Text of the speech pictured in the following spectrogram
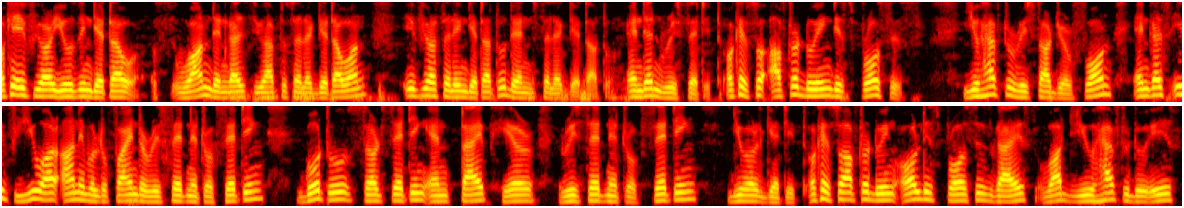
okay if you are using data 1 then guys you have to select data 1 if you are selling data 2 then select data 2 and then reset it. Okay so after doing this process you have to restart your phone. And guys if you are unable to find the reset network setting go to search setting and type here reset network setting. You will get it. Okay so after doing all this process guys what you have to do is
